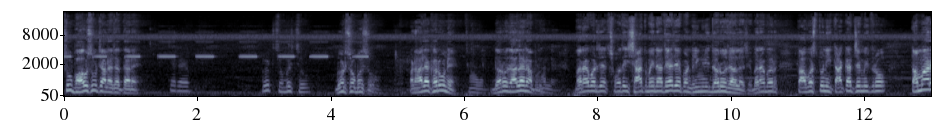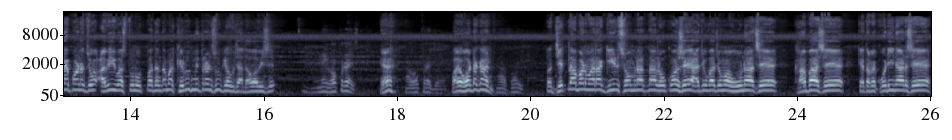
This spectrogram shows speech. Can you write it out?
શું ભાવ શું ચાલે છે અત્યારે? દોઢસો બસો. દોઢસો બસો. પણ હાલે ખરું ને? દરરોજ હાલે ને આપણું? બરાબર છે છ થી સાત મહિના થયા છે પણ રીંગણી દરરોજ હાલે છે. બરાબર? તો આ વસ્તુની તાકાત છે મિત્રો. તમારે પણ જો આવી વસ્તુનું ઉત્પાદન તમારે ખેડૂત મિત્રને શું કહેવું છે આ દવા વિશે? નહીં વપરાય હે? વપરાય ભાઈ સો ટકા તો જેટલા પણ મારા ગીર સોમનાથના લોકો છે, આજુબાજુમાં ઉના છે, ખાંભા છે, કે તમે કોડીનાર છે,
